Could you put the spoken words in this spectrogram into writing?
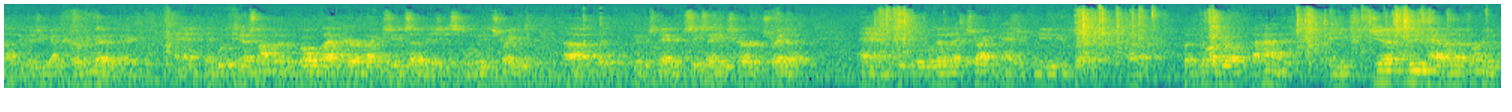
uh, because you've got the curb and gutter there. And it would, you know, it's not the roll back curve like you see in subdivisions, this will be the straight, uh, the, you know, the standard six, eight inch curve straight up. And which will eliminate the striking hazard, and you can put the, uh, put the guardrail behind it. And you just do have enough room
